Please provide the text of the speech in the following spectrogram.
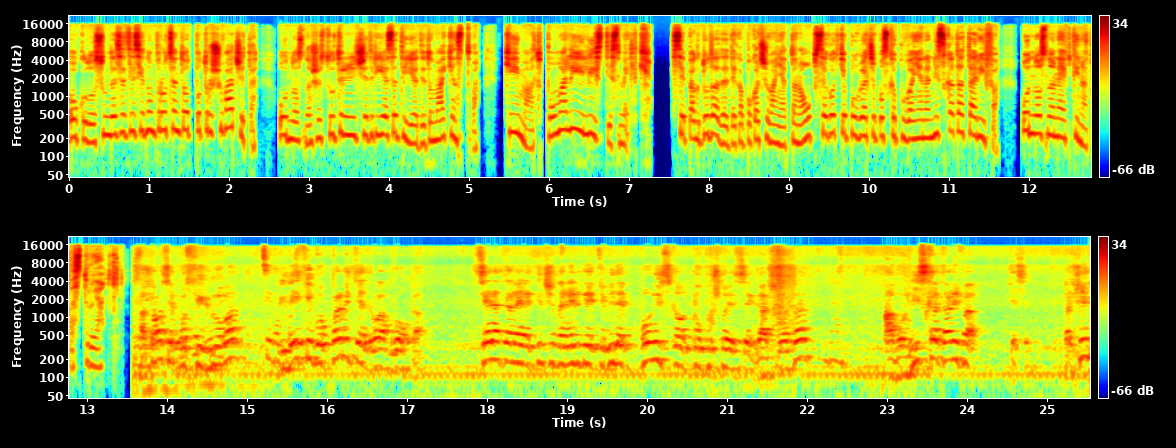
околу 87% од потрошувачите, односно 640.000 домаќинства, ќе имаат помали или исти сметки. Сепак додаде дека покачувањето на обсегот ќе повлече поскапување на ниската тарифа, односно на ефтината струја. А тоа се постигнува бидејќи во првите два блока цената на електричната енергија ќе биде пониска од колку што е сегашната, а во ниска тарифа ќе се Значи,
